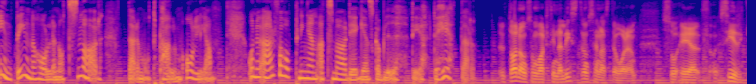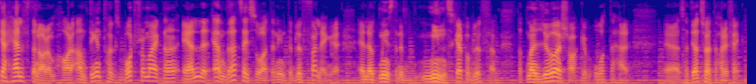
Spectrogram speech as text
inte innehåller något smör, däremot palmolja. Och nu är förhoppningen att smördegen ska bli det det heter. Utav de som varit finalister de senaste åren så är cirka hälften av dem har antingen tagits bort från marknaden eller ändrat sig så att den inte bluffar längre. Eller åtminstone minskar på bluffen. Så att man gör saker åt det här. Eh, så att jag tror att det har effekt.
